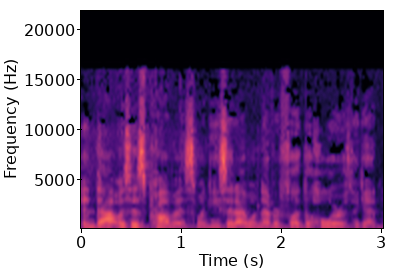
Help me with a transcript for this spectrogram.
and that was his promise when he said, I will never flood the whole earth again.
